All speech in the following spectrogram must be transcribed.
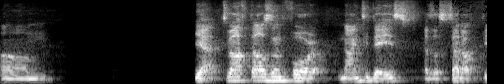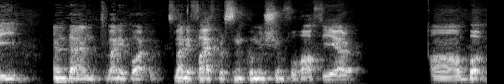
Um, yeah, 12,000 for 90 days as a setup fee, and then 20, 25% commission for half a year. Uh, but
